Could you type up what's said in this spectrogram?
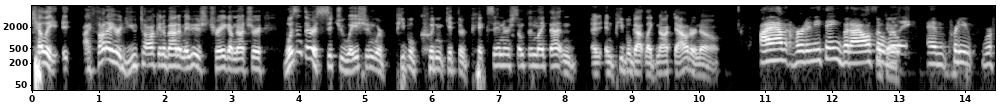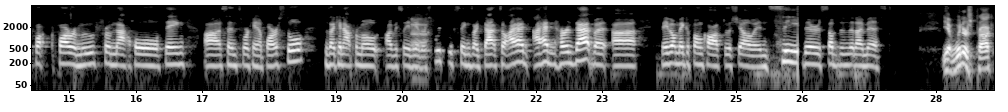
Kelly. It, I thought I heard you talking about it. Maybe it was Trig. I'm not sure. Wasn't there a situation where people couldn't get their picks in or something like that, and and, people got like knocked out or no? I haven't heard anything, but I also Okay. really am pretty refar- far removed from that whole thing uh, since working at Barstool, since I cannot promote obviously any other Ah. sports books, things like that. So I had I hadn't heard that, but uh, maybe I'll make a phone call after the show and see if there's something that I missed. Yeah, Winners Proc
